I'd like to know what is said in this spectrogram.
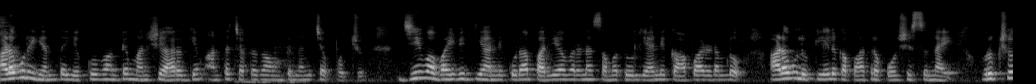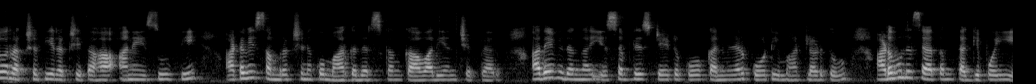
అడవులు ఎంత ఎక్కువగా ఉంటే మనిషి ఆరోగ్యం అంత చక్కగా ఉంటుందని చెప్పొచ్చు. జీవ వైవిధ్యాన్ని కూడా పర్యావరణ సమతుల్యాన్ని కాపాడడంలో అడవులు కీలక పాత్ర పోషిస్తున్నాయి. వృక్షో రక్షతి రక్షిత అనే సూక్తి అటవీ సంరక్షణకు మార్గదర్శకం కావాలి అని చెప్పారు. అదేవిధంగా ఎస్ఎఫ్డి స్టేట్ కో కన్వీనర్ కోటి మాట్లాడుతూ అడవుల శాతం తగ్గిపోయి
